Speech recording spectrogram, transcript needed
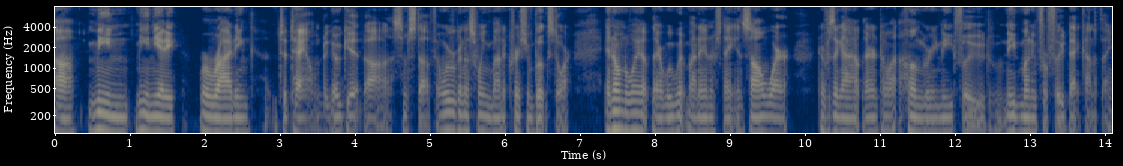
Uh, me and me and Yeti were riding to town to go get uh, some stuff, and we were going to swing by the Christian bookstore. And on the way up there, we went by the interstate and saw where there was a guy out there talking about hungry, need food, need money for food, that kind of thing.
